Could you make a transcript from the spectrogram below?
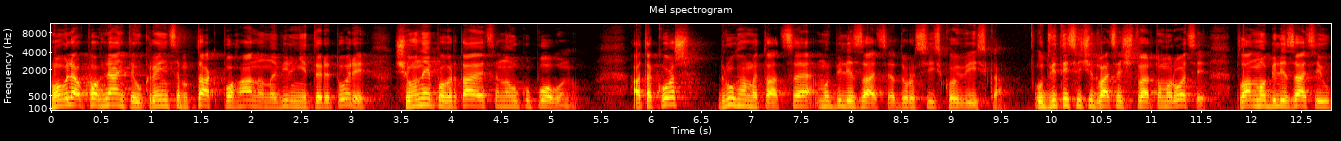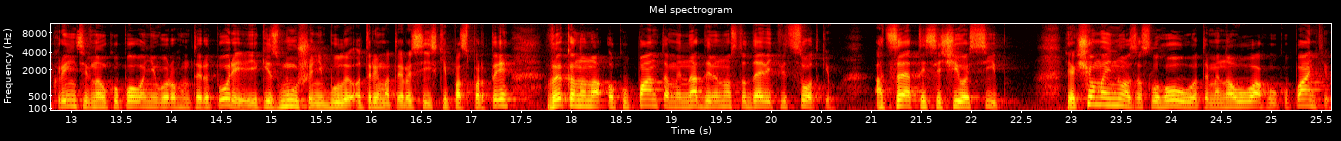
Мовляв, погляньте, українцям так погано на вільній території, що вони повертаються на окуповану. А також друга мета це мобілізація до російського війська. У 2024 році план мобілізації українців на окуповані ворогом території, які змушені були отримати російські паспорти, виконано окупантами на 99%, а це тисячі осіб. Якщо майно заслуговуватиме на увагу окупантів,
